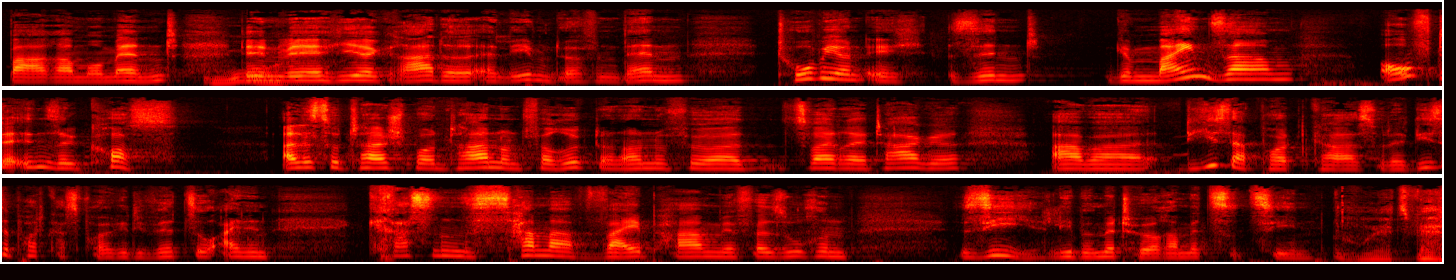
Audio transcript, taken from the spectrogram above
kostbarer Moment, Oh. den wir hier gerade erleben dürfen, denn Tobi und ich sind gemeinsam auf der Insel Kos. Alles total spontan und verrückt und auch nur für zwei, drei Tage. Aber dieser Podcast oder diese Podcast-Folge, die wird so einen krassen Summer-Vibe haben. Wir versuchen, Sie, liebe Mithörer, mitzuziehen. Oh, jetzt werden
